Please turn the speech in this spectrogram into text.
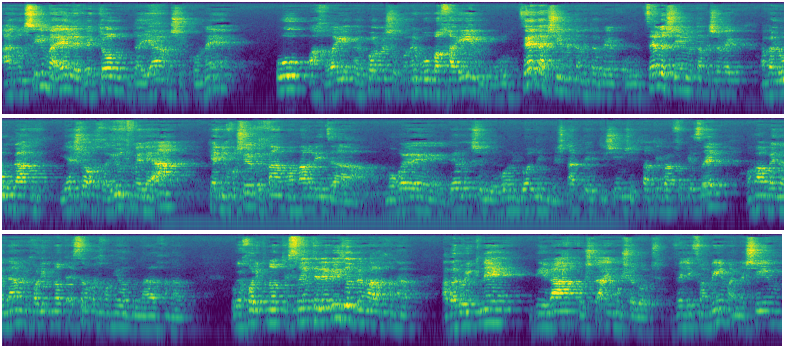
הנושאים האלה בתור דייר שקונה, הוא אחראי על כל מה שהוא קונה, והוא בחיים, הוא רוצה להאשים את המתווך, הוא רוצה להאשים את המשווק, אבל הוא גם, יש לו אחריות מלאה, כי אני חושב, ופעם אמר לי את זה המורה דרך של רוני גולדינג בשנת 90, שהתחלתי באפריקה ישראל, הוא אמר, בן אדם יכול לקנות עשר מכוניות במהלך חייו, הוא יכול לקנות עשרים טלוויזיות במהלך חייו, אבל הוא יקנה דירה או שתיים או שלוש, ולפעמים אנשים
